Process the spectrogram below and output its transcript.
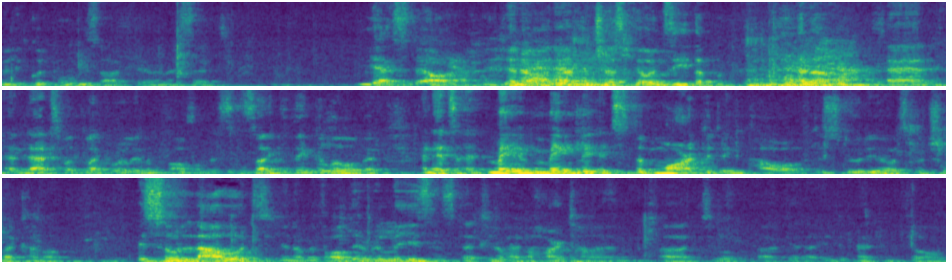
really good movies out there, and I said Yes, they are. You know, you just don't see them. You know? And and that's what like really the problem is. It's like think a little bit, and it's mainly it's the marketing power of the studios, which like kind of is so loud, you know, with all their releases that you have a hard time uh, to uh, get an independent film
